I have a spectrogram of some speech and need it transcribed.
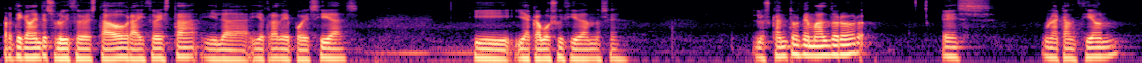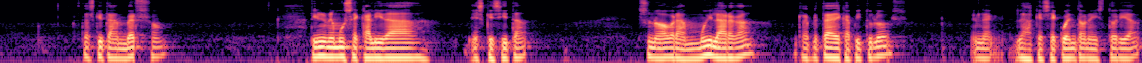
prácticamente solo hizo esta obra, hizo esta y, la, y otra de poesías y, acabó suicidándose. Los cantos de Maldoror es una canción, está escrita en verso, tiene una musicalidad exquisita, es una obra muy larga, repleta de capítulos, en la que se cuenta una historia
